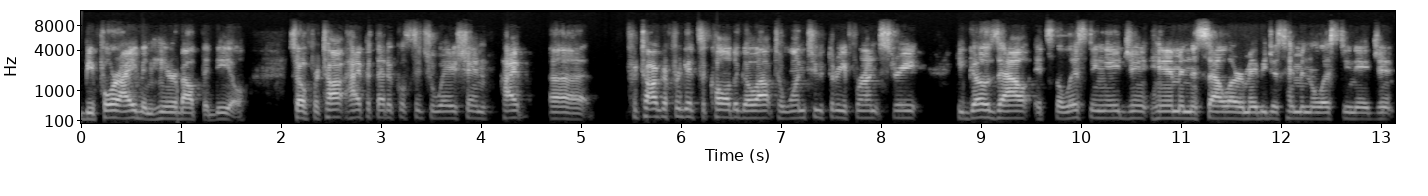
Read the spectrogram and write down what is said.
before I even hear about the deal. So for to- hypothetical situation, hy- uh, photographer gets a call to go out to 123 Front Street. He goes out, it's the listing agent, him and the seller, maybe just him and the listing agent.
